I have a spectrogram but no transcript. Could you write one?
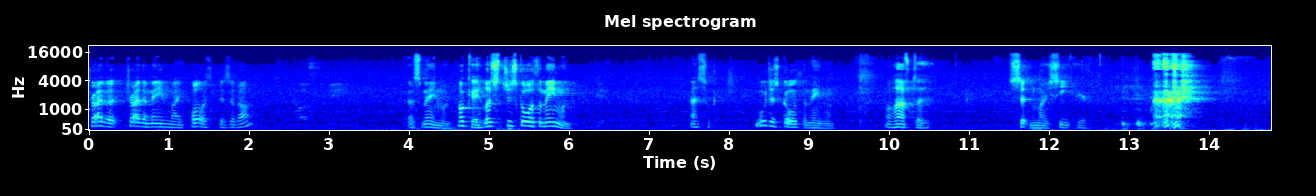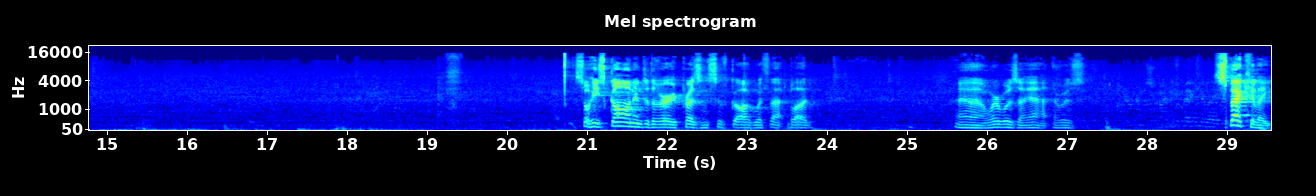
Try the, try the main mic. Oh, is it on? That's the main one. Okay, let's just go with the main one. That's okay. We'll just go with the main one. I'll have to sit in my seat here. so he's gone into the very presence of God with that blood. Uh, where was I at? There was speculate.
